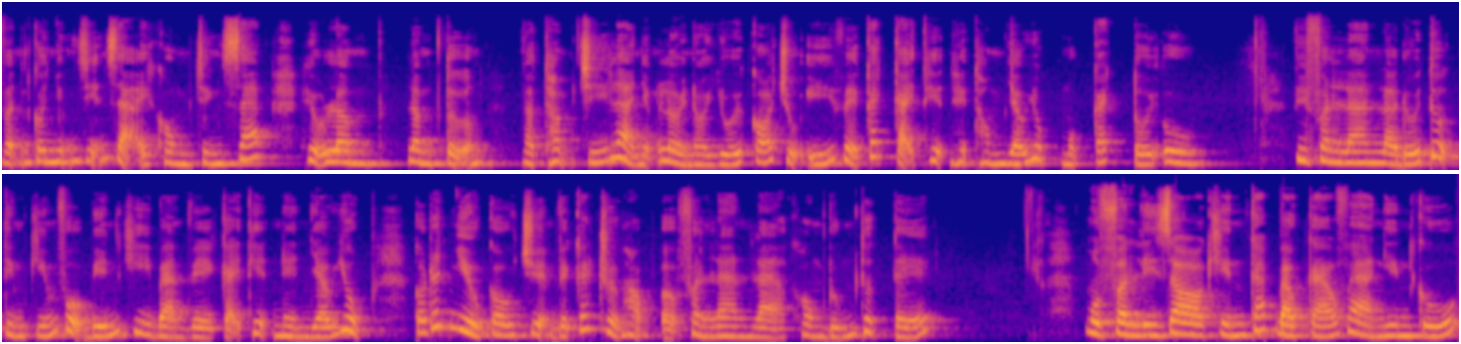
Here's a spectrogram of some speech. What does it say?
vẫn có những diễn giải không chính xác, hiểu lầm, lầm tưởng và thậm chí là những lời nói dối có chủ ý về cách cải thiện hệ thống giáo dục một cách tối ưu. Vì Phần Lan là đối tượng tìm kiếm phổ biến khi bàn về cải thiện nền giáo dục, có rất nhiều câu chuyện về các trường học ở Phần Lan là không đúng thực tế. Một phần lý do khiến các báo cáo và nghiên cứu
